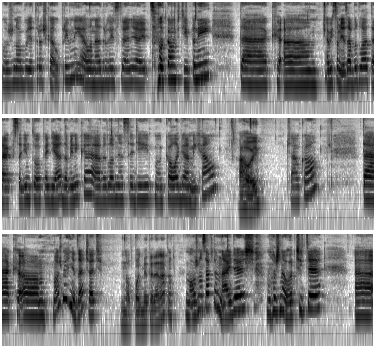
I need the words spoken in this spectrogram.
možno bude troška úprimný, ale na druhej strane aj celkom vtipný. Tak um, aby som nezabudla, tak sedím tu opäť ja, Dominika, a vedľa mňa sedí môj kolega Michal. Ahoj. Čauko. Tak um, môžeme hneď začať. No poďme teda na to. Možno sa v tom nájdeš, možno určite. A...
